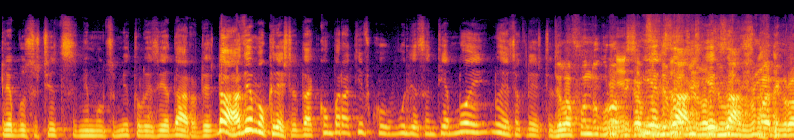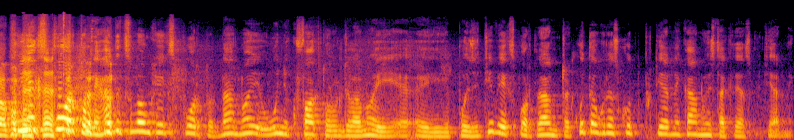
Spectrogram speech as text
trebuie să știți nemulțumită lui Ziedaru. Deci, da, avem o creștere, dar comparativ cu unde suntem noi, nu este o creștere. De la fundul gropii, că exact, exact. jumătate de groapă. Cu exporturile, haideți să luăm cu exportul. Da? Noi, unicul factor de la noi e pozitiv, exportul. Anul trecut au crescut puternic, anul ăsta crește puternic.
